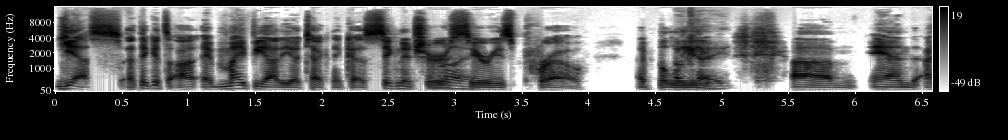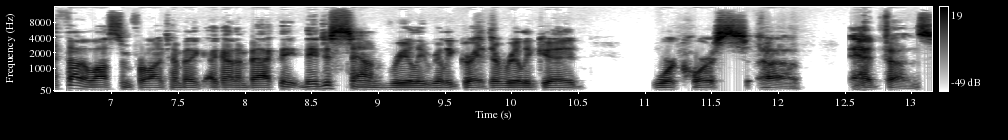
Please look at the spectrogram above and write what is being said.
Yes, I think it's uh, it might be Audio Technica Signature right. Series Pro. I believe. Okay. Um, and I thought I lost them for a long time, but I, I, got them back. They they just sound really really great. They're really good workhorse uh, headphones,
